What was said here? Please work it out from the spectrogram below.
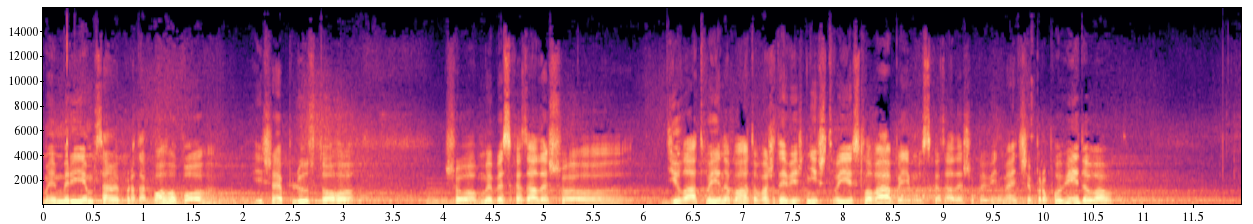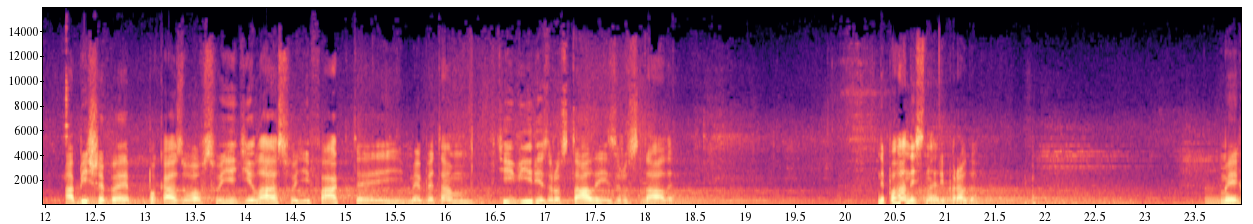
Ми мріємо саме про такого Бога. І ще плюс того, що ми би сказали, що діла твої набагато важливіші, ніж твої слова, би йому сказали, щоб він менше проповідував, а більше би показував свої діла, свої факти, і ми би там в тій вірі зростали і зростали. Непоганий сценарій, правда? Ми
